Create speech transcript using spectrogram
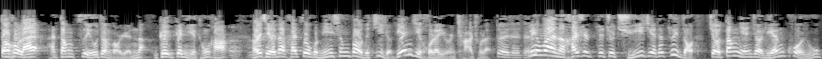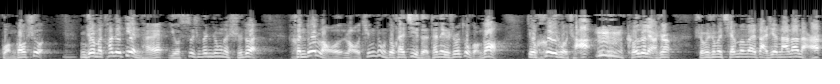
到后来还当自由撰稿人呢，跟跟你同行，而且呢还做过《民生报》的记者编辑。后来有人查出来，对对对。另外呢，还是就就曲艺界，他最早叫当年叫连阔如广告社，你知道吗？他在电台有四十分钟的时段。很多老老听众都还记得，他那个时候做广告，就喝一口茶，咳嗽两声，什么什么前门外大街哪哪哪儿，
